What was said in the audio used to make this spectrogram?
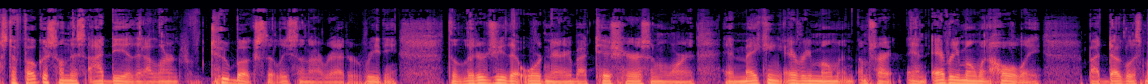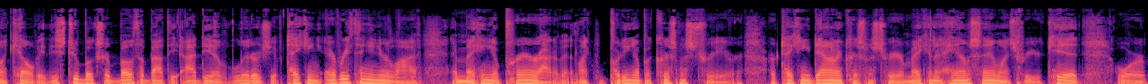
is to focus on this idea that I learned from two books that Lisa and I read or reading. The Liturgy the Ordinary by Tish Harrison Warren and Making Every Moment, I'm sorry, and Every Moment Holy by Douglas McKelvey. These two books are both about the idea of liturgy, of taking everything in your life and making a prayer out of it, like putting up a Christmas tree or, or taking down a Christmas tree or making a ham sandwich for your kid or,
